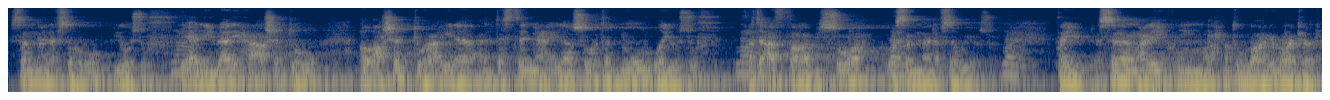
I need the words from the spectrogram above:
سمى نفسه يوسف. نعم. لأني البارحة أرشدته أو أرشدتها إلى أن تستمع إلى سورة النور ويوسف. نعم. فتأثر بالصورة وسمى نفسه يوسف. نعم. طيب السلام عليكم ورحمة الله وبركاته.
